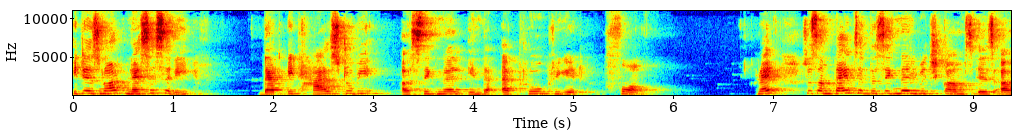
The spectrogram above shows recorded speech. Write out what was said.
is not necessary that it has to be a signal in the appropriate form. Right? So sometimes if the signal which comes is a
